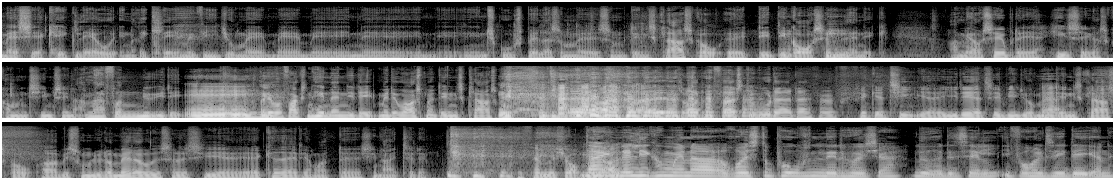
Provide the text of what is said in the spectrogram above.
Mads, jeg kan ikke lave en reklamevideo med, med, med en, øh, en, en skuespiller som, øh, som Dennis Klarskov. Det, det går simpelthen ikke. Jamen, jeg var sikker på det, jeg helt sikkert, så kom en time senere. Jamen, jeg har fået en ny idé. Mm. Og det var faktisk en helt anden idé, men det var også med Dennis Klarskov. og jeg tror, at den første uge, der, der fik jeg 10 uh, øh, idéer til video med ja. Dennis Klarskov. Og hvis hun lytter med derude, så vil jeg sige, at jeg er ked af, at jeg måtte uh, sige nej til det. det er fandme sjovt. Der er en, der lige kommer ind og ryster posen lidt hos jer, lyder det til, i forhold til idéerne.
